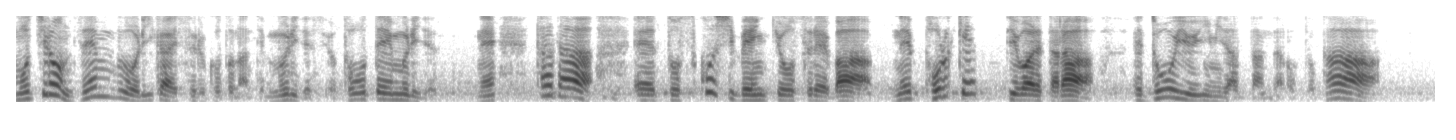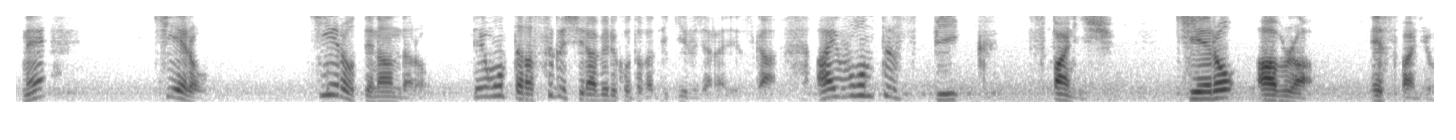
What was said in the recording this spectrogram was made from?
もちろん全部を理解することなんて無理ですよ。到底無理です。ね、ただ、えーと、少し勉強すれば、ね、ポルケって言われたら、えどういう意味だったんだろうとか、ね、キエロ、キエロって何だろうって思ったらすぐ調べることができるじゃないですか。I want to speak Spanish. キエロアブラエスパニョ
